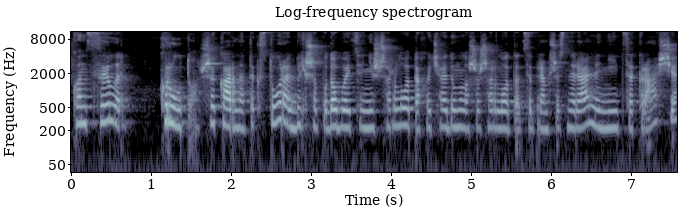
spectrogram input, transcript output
Консилер. Круто, шикарна текстура. Більше подобається, ніж Шарлота. Хоча я думала, що Шарлота це прям щось нереальне. Ні, це краще.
